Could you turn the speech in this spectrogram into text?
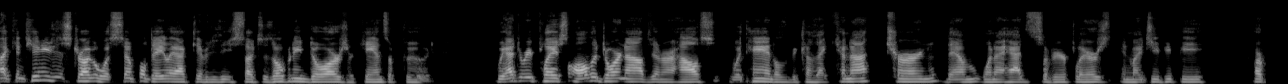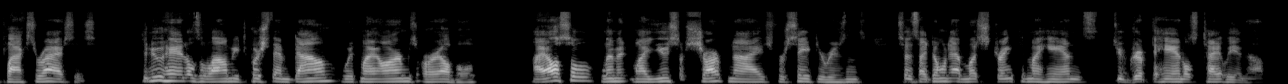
I continue to struggle with simple daily activities such as opening doors or cans of food. We had to replace all the doorknobs in our house with handles because I cannot turn them when I had severe flares in my GPP or plaque psoriasis. The new handles allow me to push them down with my arms or elbow. I also limit my use of sharp knives for safety reasons since I don't have much strength in my hands to grip the handles tightly enough.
